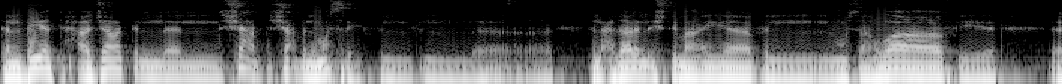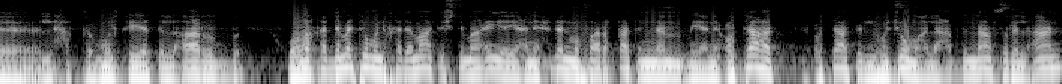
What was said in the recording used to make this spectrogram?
تلبية حاجات ال- الشعب الشعب المصري في في ال- في العدالة الاجتماعية في المساواة في آه، الحق ملكية الأرض وما قدمته من خدمات اجتماعية. يعني إحدى المفارقات أن يعني عتاة عتاة الهجوم على عبد الناصر الآن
